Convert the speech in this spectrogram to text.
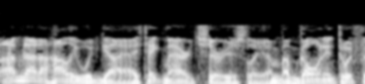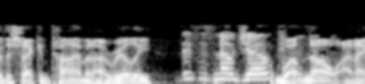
I'm not a Hollywood guy. I take marriage seriously. I'm, I'm going into it for the second time, and I really, This is no joke. well, no. And I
